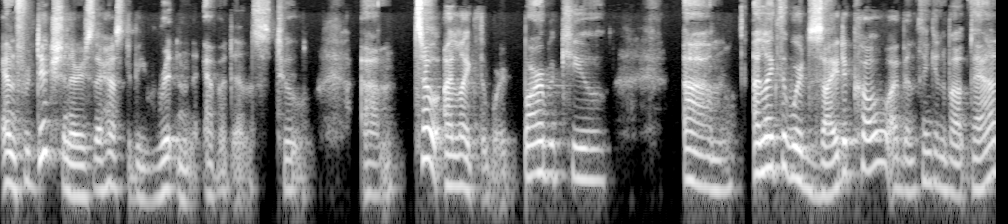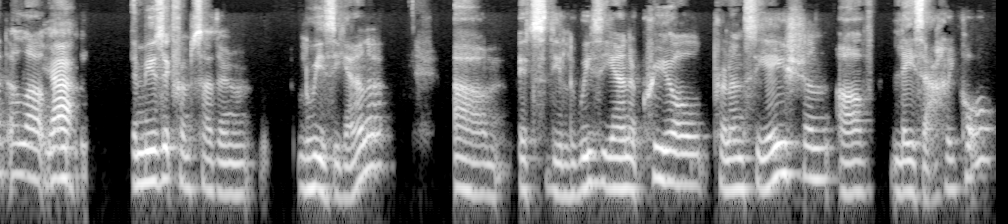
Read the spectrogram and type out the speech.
And for dictionaries, there has to be written evidence too. Um, so I like the word barbecue. Um, I like the word Zydeco. I've been thinking about that a lot yeah. lately. The music from Southern Louisiana. Um, it's the Louisiana Creole pronunciation of les haricots,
